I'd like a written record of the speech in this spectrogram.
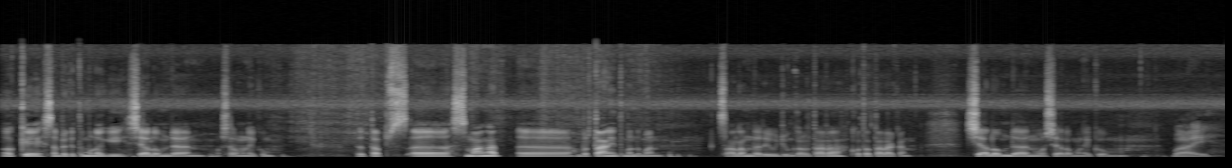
Oke sampai ketemu lagi. Shalom dan wassalamualaikum. Tetap uh, semangat uh, bertani teman-teman salam dari ujung Kaltara kota Tarakan. Shalom dan wassalamualaikum. Bye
